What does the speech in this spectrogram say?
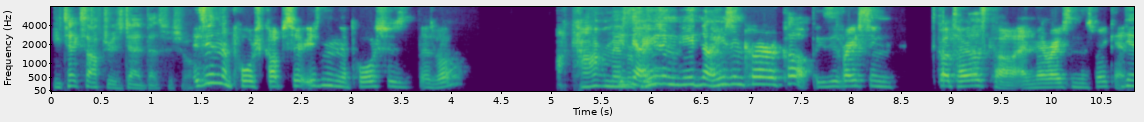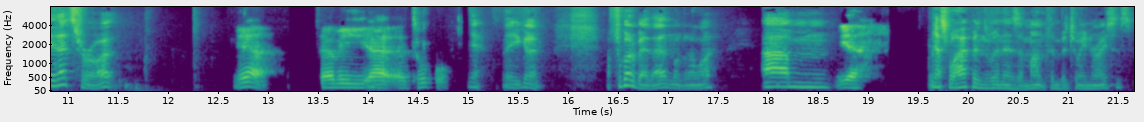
he takes after his dad. That's for sure. Is he in the Porsche Cup series? Isn't he in the Porsches as well? I can't He's, remember. no, if he's in, he, no, he's in Carrera Cup. He's racing Scott Taylor's car, and they're racing this weekend. yeah, that's right. Yeah. So it'll be uh, a Taupo. Yeah, there you go. I forgot about that. I'm not gonna lie. Um, Yeah. that's what happens when there's a month in between races.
